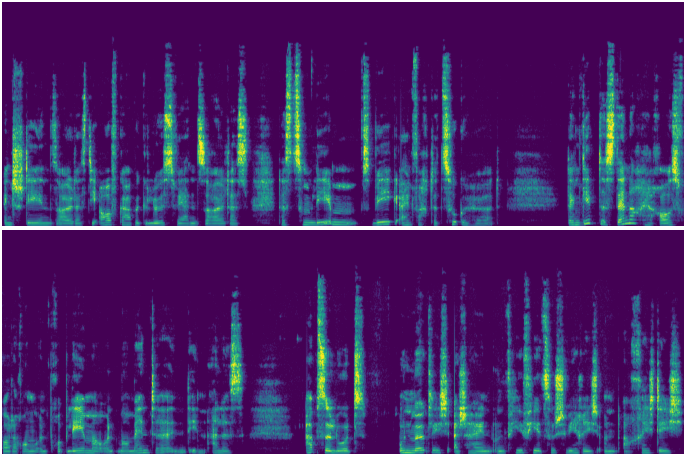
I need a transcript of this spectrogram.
entstehen soll, dass die Aufgabe gelöst werden soll, dass das zum Lebensweg einfach dazugehört, dann gibt es dennoch Herausforderungen und Probleme und Momente, in denen alles absolut unmöglich erscheint und viel, viel zu schwierig und auch richtig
